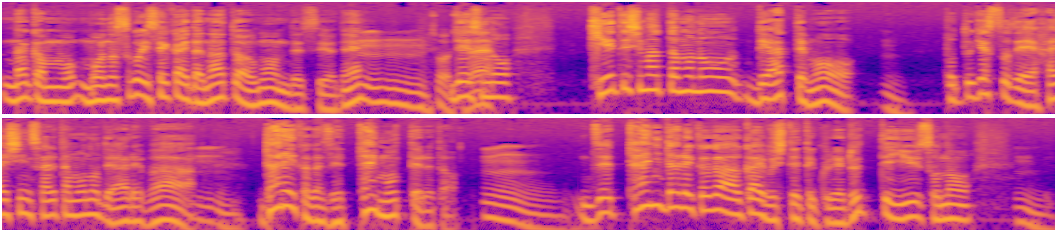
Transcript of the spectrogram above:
なんかもものすごい世界だなとは思うんですよね。うんうんそうですね。でその消えてしまったものであっても、うんポッドキャストで配信されたものであれば、うん誰かが絶対持ってるとうん。絶対に誰かがアーカイブしててくれるっていうそのうん。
